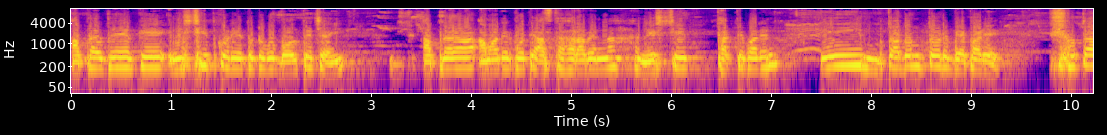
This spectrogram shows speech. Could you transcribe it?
আপনাদেরকে নিশ্চিত করে এতটুকু বলতে চাই, আপনারা আমাদের প্রতি আস্থা হারাবেন না। নিশ্চিত থাকতে পারেন। এই তদন্তর ব্যাপারে সুতা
